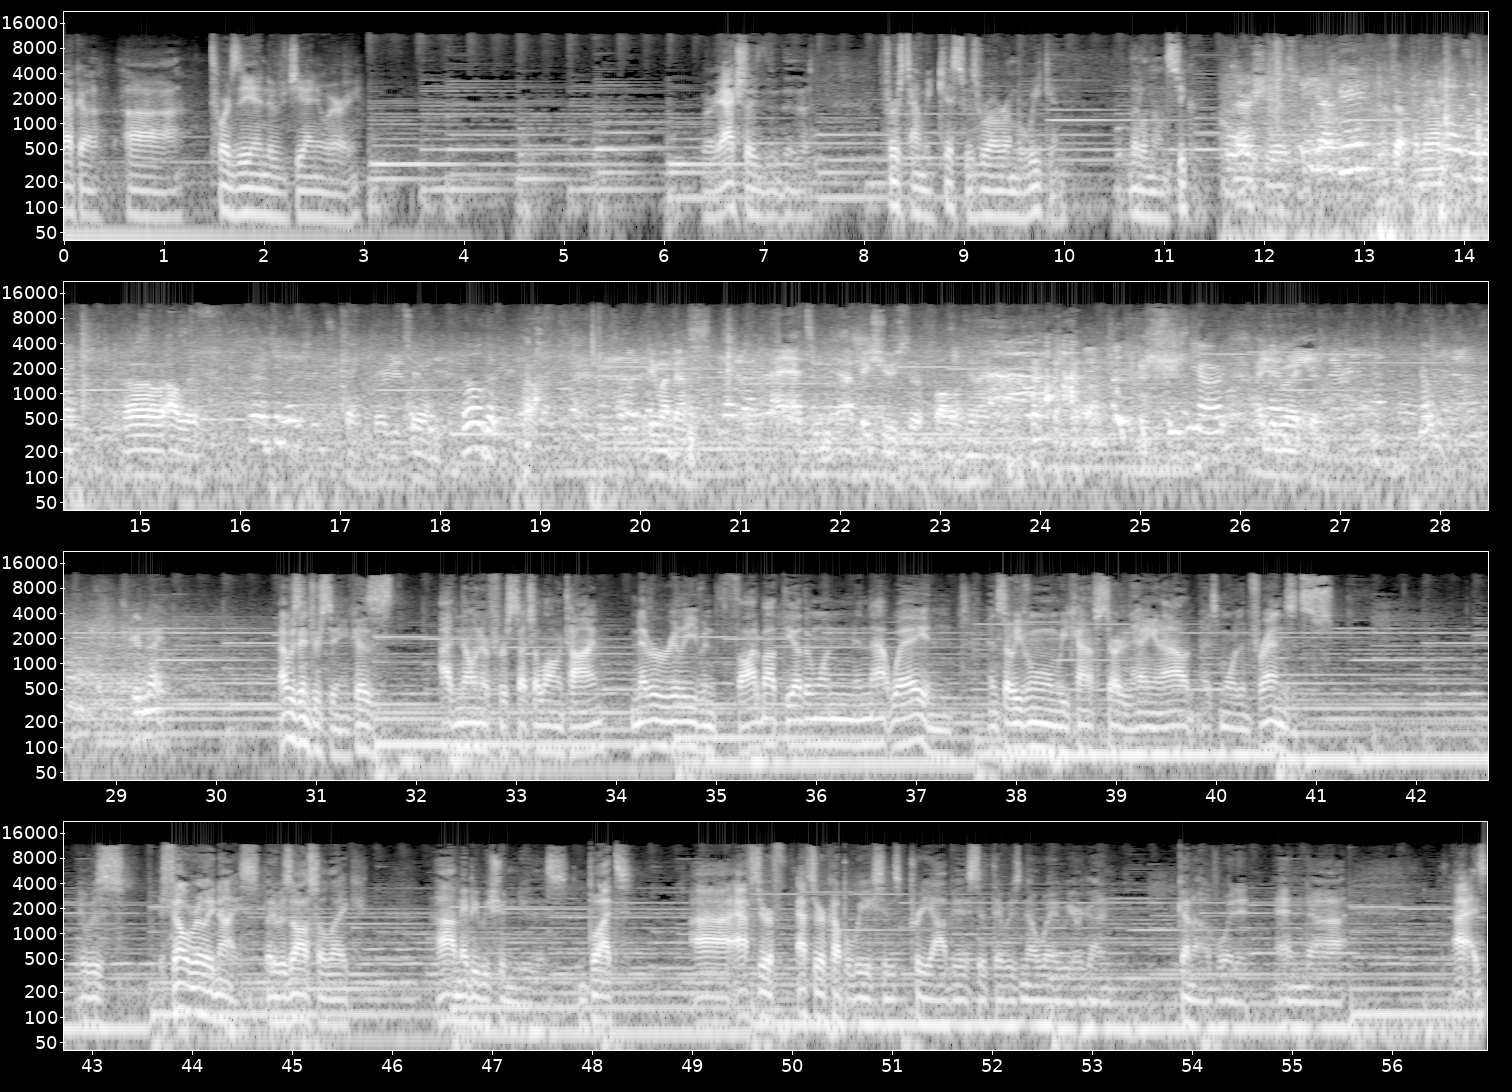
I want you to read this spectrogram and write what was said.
Becca uh, towards the end of January. Where actually, the, the, the first time we kissed was Royal Rumble weekend. Little known secret. There she is. Okay. What's up, man? How's your wife? Oh, I'll live. Congratulations. Thank you, baby, too. Hold it. Do my best. I had some uh, big shoes to follow tonight. Is he? I did what I could. Nope. It's a good night. That was interesting because I've known her for such a long time. Never really even thought about the other one in that way, and and so even when we kind of started hanging out as more than friends, it's it was it felt really nice, but it was also like ah maybe we shouldn't do this. But uh, after after a couple weeks, it was pretty obvious that there was no way we were gonna gonna avoid it, and uh, I,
